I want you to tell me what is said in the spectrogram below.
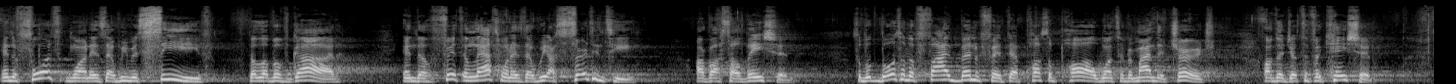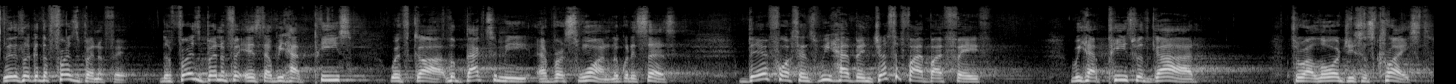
And the fourth one is that we receive the love of God. And the fifth and last one is that we are certainty of our salvation. So those are the five benefits that Apostle Paul wants to remind the church of the justification. Let us look at the first benefit. The first benefit is that we have peace with God. Look back to me at verse 1. Look what it says. Therefore, since we have been justified by faith, we have peace with God through our Lord Jesus Christ.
